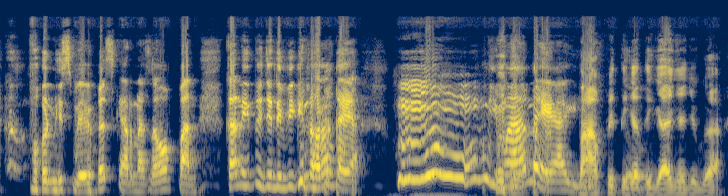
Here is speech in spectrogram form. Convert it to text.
vonis bebas karena sopan. Kan itu jadi bikin orang kayak hmm gimana ya? Gitu. Tapi tiga-tiganya juga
